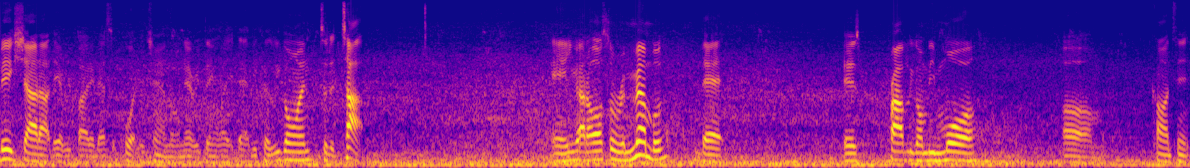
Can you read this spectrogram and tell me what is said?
big shout out to everybody that support the channel and everything like that because we going to the top. And you got to also remember that there's probably going to be more um, content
